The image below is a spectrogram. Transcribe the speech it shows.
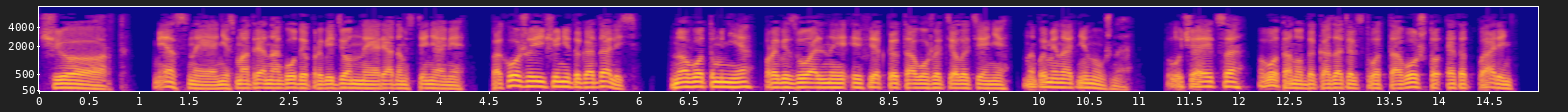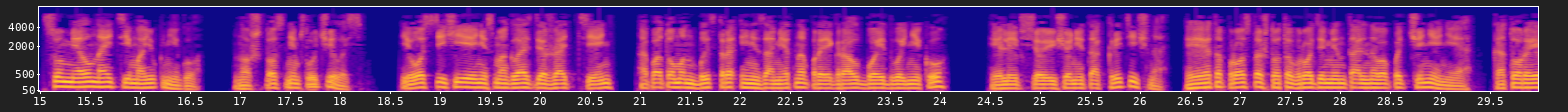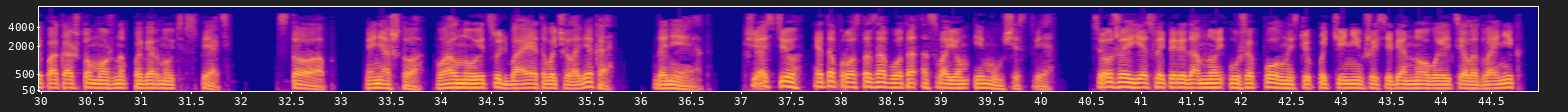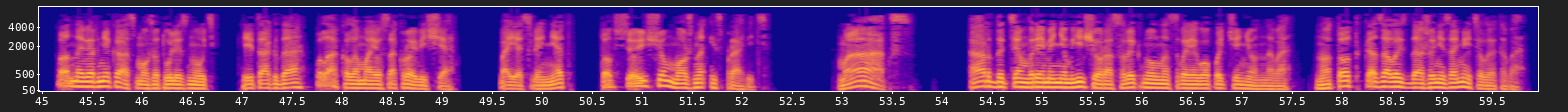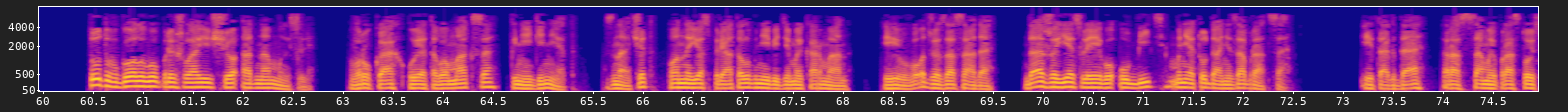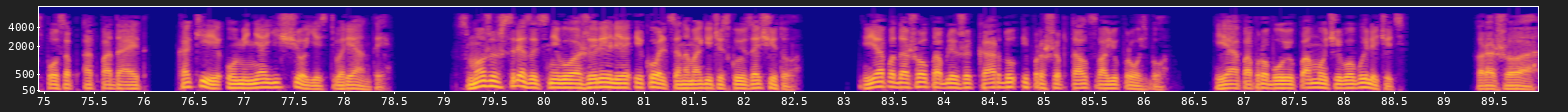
Черт! Местные, несмотря на годы, проведенные рядом с тенями, похоже, еще не догадались, но вот мне про визуальные эффекты того же тела тени напоминать не нужно. Получается, вот оно доказательство того, что этот парень сумел найти мою книгу. Но что с ним случилось? Его стихия не смогла сдержать тень, а потом он быстро и незаметно проиграл бой двойнику? Или все еще не так критично, и это просто что-то вроде ментального подчинения, которое пока что можно повернуть вспять? Стоп, меня что, волнует судьба этого человека? Да нет. К счастью, это просто забота о своем имуществе. Все же, если передо мной уже полностью подчинивший себе новое тело двойник, он наверняка сможет улизнуть, и тогда плакало мое сокровище. А если нет, то все еще можно исправить. «Макс!» Арда тем временем еще раз рыкнул на своего подчиненного, но тот, казалось, даже не заметил этого. Тут в голову пришла еще одна мысль. В руках у этого Макса книги нет, значит, он ее спрятал в невидимый карман. И вот же засада, даже если его убить, мне туда не забраться. И тогда, раз самый простой способ отпадает, какие у меня еще есть варианты? Сможешь срезать с него ожерелье и кольца на магическую защиту? Я подошел поближе к карду и прошептал свою просьбу. Я попробую помочь его вылечить. Хорошо.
